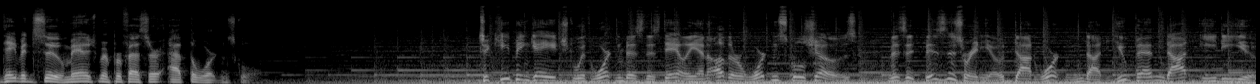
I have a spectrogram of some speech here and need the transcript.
David Hsu, management professor at the Wharton School. To keep engaged with Wharton Business Daily and other Wharton School shows, visit businessradio.wharton.upenn.edu.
